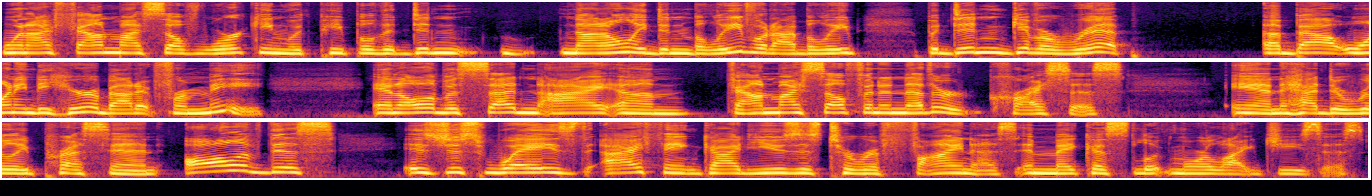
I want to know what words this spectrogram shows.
when I found myself working with people that didn't not only didn't believe what I believed, but didn't give a rip about wanting to hear about it from me. And all of a sudden, I um, found myself in another crisis and had to really press in. All of this is just ways I think God uses to refine us and make us look more like Jesus.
